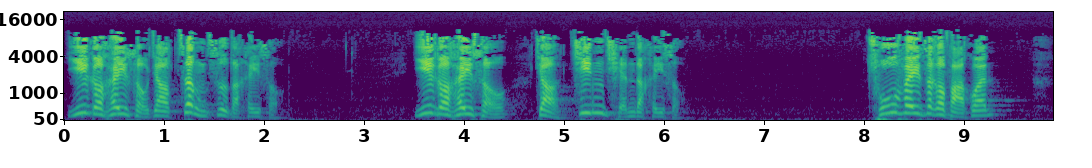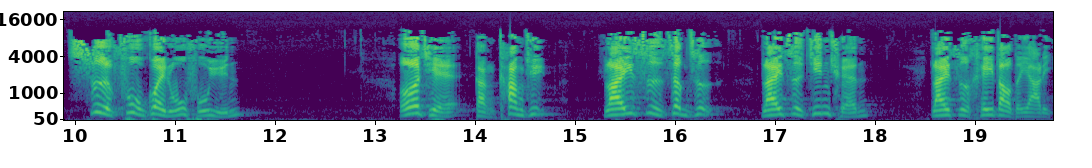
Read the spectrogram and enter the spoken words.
一个黑手叫政治的黑手，一个黑手叫金钱的黑手。除非这个法官视富贵如浮云。而且敢抗拒来世政治、来自金钱、来自黑道的压力，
